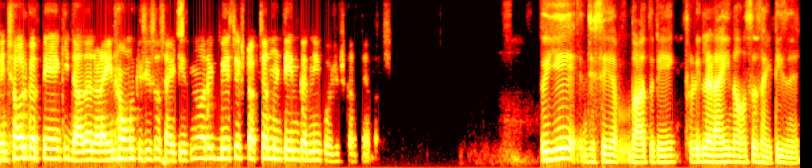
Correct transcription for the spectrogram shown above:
इंश्योर करते हैं कि ज़्यादा लड़ाई ना हो किसी सोसाइटीज में और एक बेसिक स्ट्रक्चर मेंटेन करने की कोशिश करते हैं बस। तो ये जैसे बात हो रही है थोड़ी लड़ाई ना हो सोसाइटीज में।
